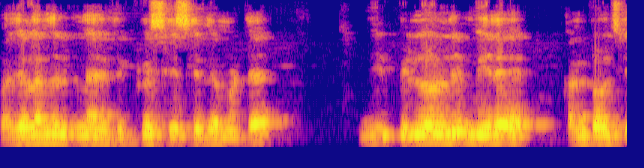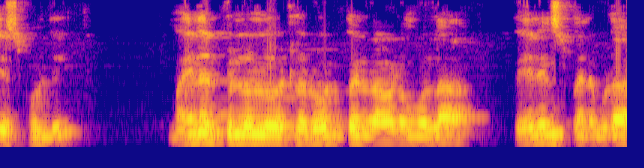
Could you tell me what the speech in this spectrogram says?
ప్రజలందరికీ నేను రిక్వెస్ట్ చేసేది ఏమంటే మీ పిల్లల్ని మీరే కంట్రోల్ చేసుకోండి. మైనర్ పిల్లలు ఇట్లా రోడ్డు పైన రావడం వల్ల పేరెంట్స్ పైన కూడా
